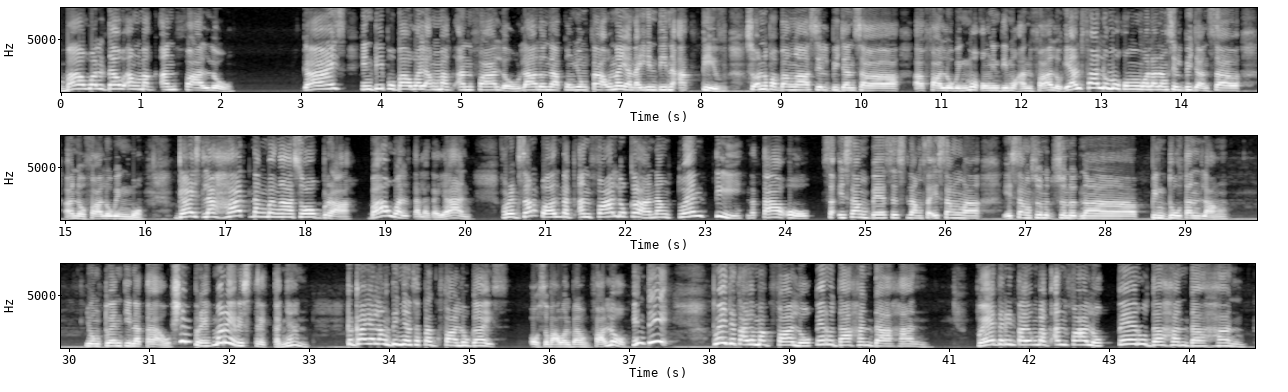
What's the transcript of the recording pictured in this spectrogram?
Bawal daw ang mag-unfollow. Guys, hindi po bawal ang mag-unfollow, lalo na kung yung tao na yan ay hindi na active. So ano pa bang ah, silbi dyan sa ah, following mo kung hindi mo unfollow? I-unfollow mo kung wala nang silbi dyan sa ano, following mo. Guys, lahat ng mga sobra, bawal talaga yan. For example, nag-unfollow ka ng 20 na tao sa isang beses lang, sa isang, ah, isang sunod-sunod na pindutan lang, yung 20 na tao, syempre, marirestrict ka niyan. Kagaya lang din yan sa pag-follow, guys. O, so bawal ba mag-follow? Hindi! Pwede tayo mag-follow, pero dahan-dahan. Pwede rin tayong mag-unfollow, pero dahan-dahan.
